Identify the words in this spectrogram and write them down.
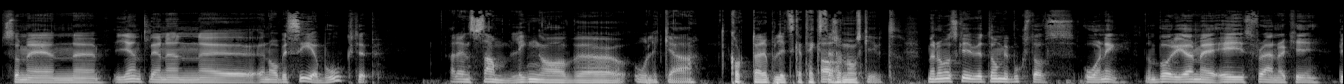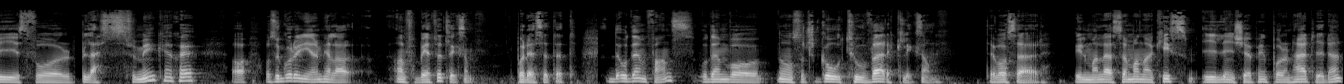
Som är en, eh, egentligen en, eh, en ABC-bok typ. Ja, det är en samling av eh, olika kortare politiska texter Ja. som de skrivit. Men de har skrivit dem i bokstavsordning. De börjar med A is for anarchy, B is for blasphemy kanske. Ja, och så går de igenom hela alfabetet liksom. På det sättet. Och den fanns. Och den var någon sorts go-to-verk liksom. Det var så här. Vill man läsa om anarkism i Linköping på den här tiden.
